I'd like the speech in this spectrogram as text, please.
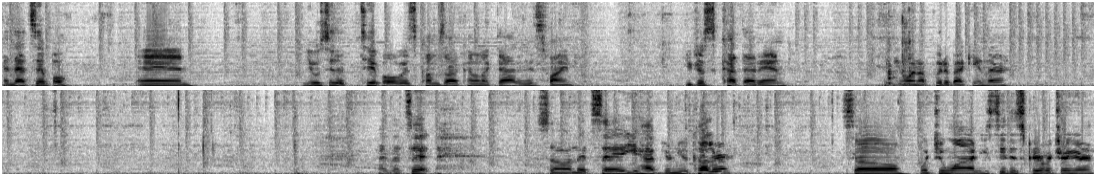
and that's simple. And you'll see the tip always comes out kind of like that, and it's fine. You just cut that in. If you want to put it back in there, and that's it. So let's say you have your new color. So what you want you see this curvature here?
